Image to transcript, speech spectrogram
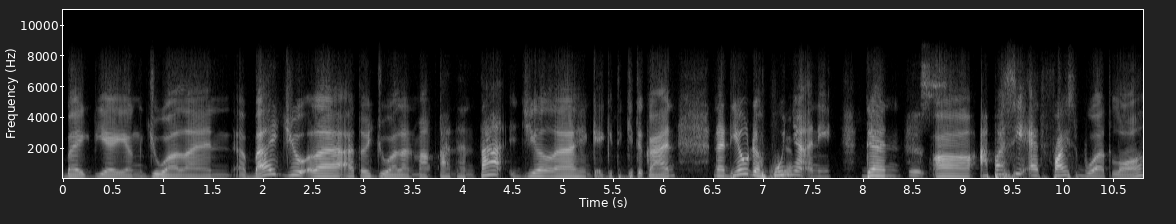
baik dia yang jualan eh, baju lah atau jualan makanan takjil lah yang kayak gitu-gitu kan. Nah, dia udah punya nih dan yes. eh, apa sih advice buat lo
